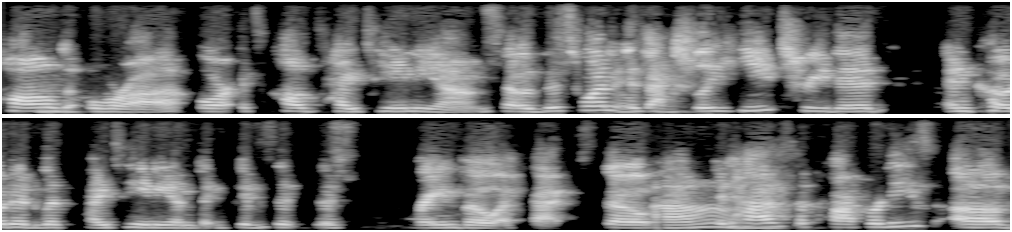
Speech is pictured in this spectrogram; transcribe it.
called mm-hmm. aura or it's called titanium. So this one okay. is actually heat treated and coated with titanium that gives it this rainbow effect. So ah. it has the properties of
